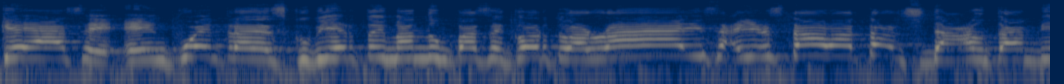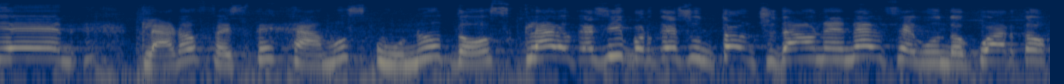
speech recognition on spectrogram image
¿qué hace? Encuentra descubierto y manda un pase corto a Rice. Ahí estaba, touchdown también. Claro, festejamos uno, dos. Claro que sí, porque es un touchdown en el segundo cuarto.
